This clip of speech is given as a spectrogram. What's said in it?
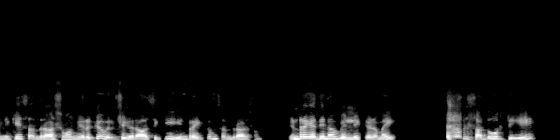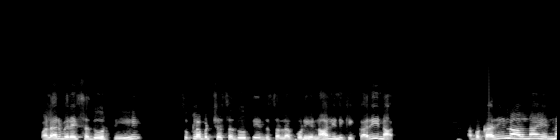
இன்னைக்கு சந்திராசிரமம் இருக்கு. விருச்சிக ராசிக்கு இன்றைக்கும் சந்திராசிரமம். இன்றைய தினம் வெள்ளிக்கிழமை. சதுர்த்தி வளர்விரை சதுர்த்தி சுக்லபட்ச சதுர்த்தி என்று சொல்லக்கூடிய நாள் இன்னைக்கு கரி நாள். அப்ப கரி நாள்னா என்ன?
